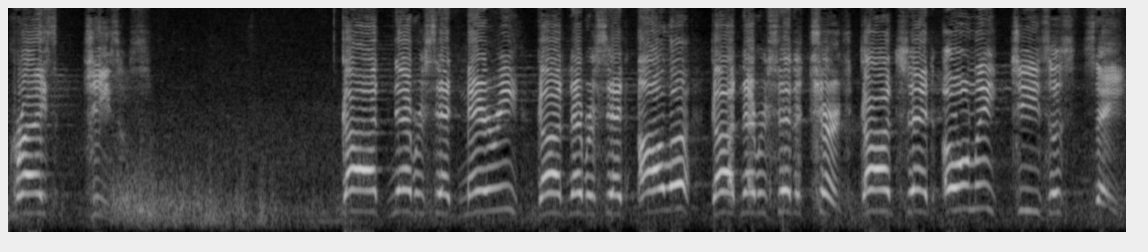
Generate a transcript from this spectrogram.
Christ Jesus. God never said Mary. God never said Allah. God never said a church. God said only Jesus saves.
